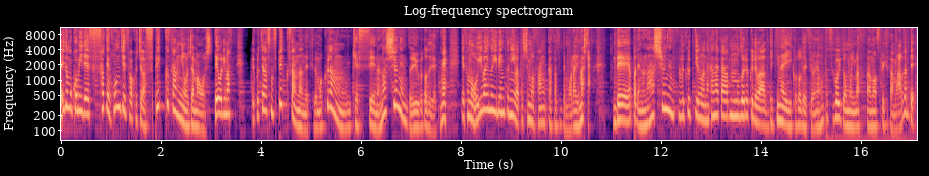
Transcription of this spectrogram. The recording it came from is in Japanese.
はい、どうも、こみです。さて、本日はこちら、スペックさんにお邪魔をしております。でこちら、そのスペックさんなんですけども、クラン結成7周年ということでですね、そのお祝いのイベントに私も参加させてもらいました。で、やっぱね、7周年続くっていうのはなかなかの努力ではできないことですよね。ほんとすごいと思います。あの、スペックさんも改めて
